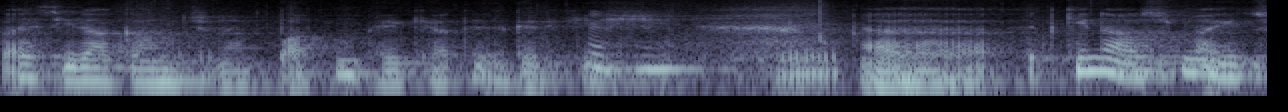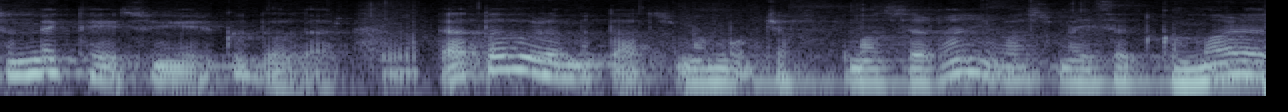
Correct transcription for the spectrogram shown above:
Սա էս իրականություն եմ պատմում հեքիաթից գրքից։ Այդ կինը ասում է 51 թե 52 դոլար։ Դատավորը մտածում է մոտ մասեղան եւ ասում է ես այդ գումարը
